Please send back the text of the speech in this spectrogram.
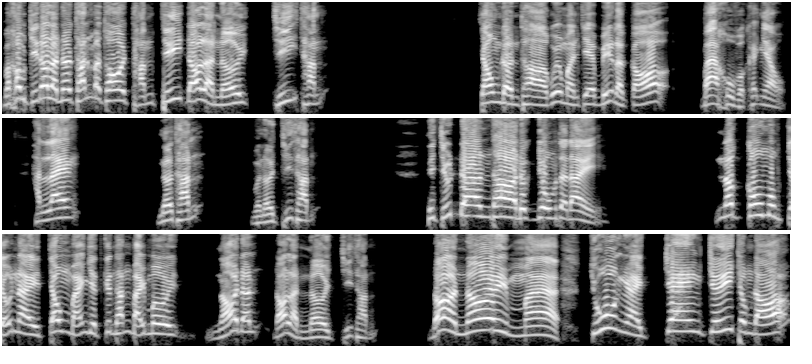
Và không chỉ đó là nơi thánh mà thôi, thậm chí đó là nơi chí thánh. Trong đền thờ quý ông bà anh chị em biết là có ba khu vực khác nhau. Hành lang, nơi thánh và nơi chí thánh. Thì chữ đền thờ được dùng tại đây. Nó cùng một chữ này trong bản dịch Kinh Thánh 70 nói đến đó là nơi chí thánh. Đó là nơi mà Chúa Ngài trang trí trong đó.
